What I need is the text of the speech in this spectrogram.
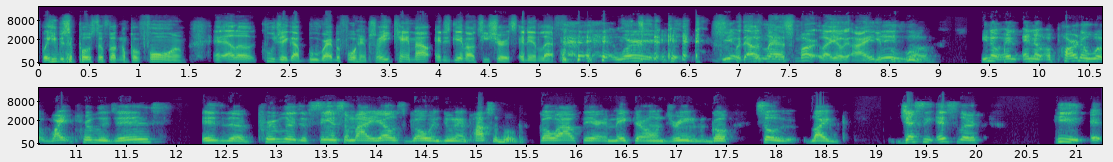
where he was supposed to fucking perform, and LL Cool J got booed right before him. So he came out and just gave out T-shirts and then left. Word. Yeah, but that was like, mad smart. Like, yo, I ain't get booed. Though. You know, and, and a, a part of what white privilege is is the privilege of seeing somebody else go and do the impossible, go out there and make their own dream, and go. So, like Jesse Itzler, he a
